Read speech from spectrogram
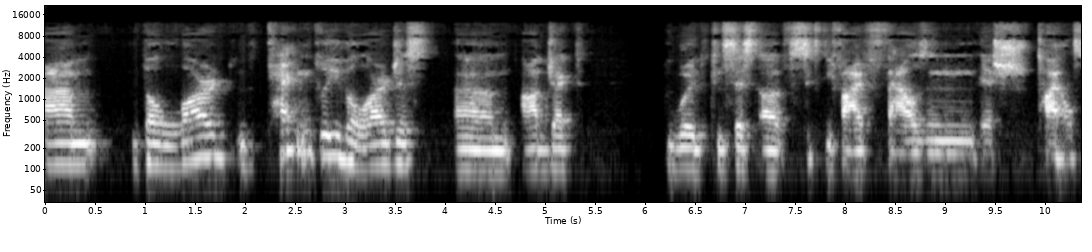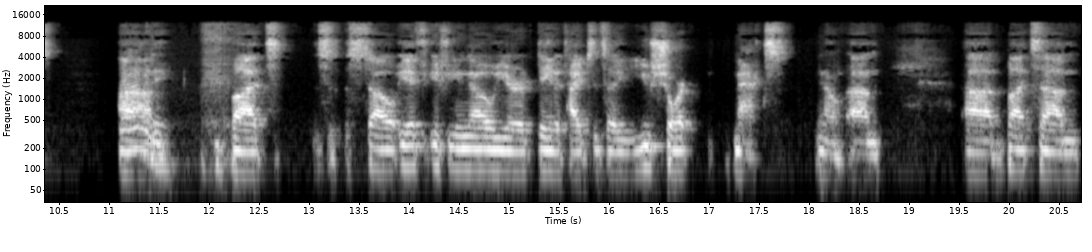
Um, the large, technically, the largest um, object would consist of sixty-five thousand ish tiles. Um, but so if if you know your data types, it's a U short max. You know, um, uh, but um,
